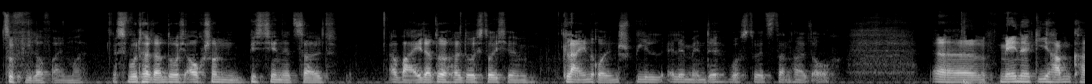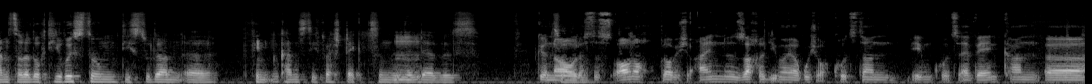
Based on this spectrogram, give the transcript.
Zu viel auf einmal. Es wird halt dann durch auch schon ein bisschen jetzt halt erweitert halt durch solche kleinen Rollenspielelemente, wo du jetzt dann halt auch äh, mehr Energie haben kannst oder durch die Rüstung, die du dann äh, finden kannst, die versteckt sind in den mhm. Levels. Genau, das ist auch noch, glaube ich, eine Sache, die man ja ruhig auch kurz dann eben kurz erwähnen kann. Äh,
